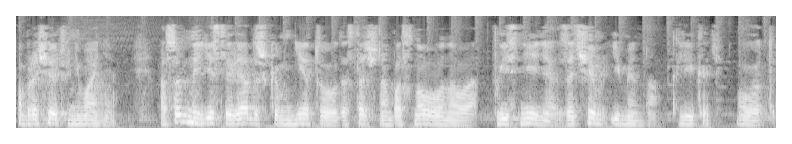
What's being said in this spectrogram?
обращают внимание. Особенно если рядышком нету достаточно обоснованного пояснения, зачем именно кликать. Вот.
